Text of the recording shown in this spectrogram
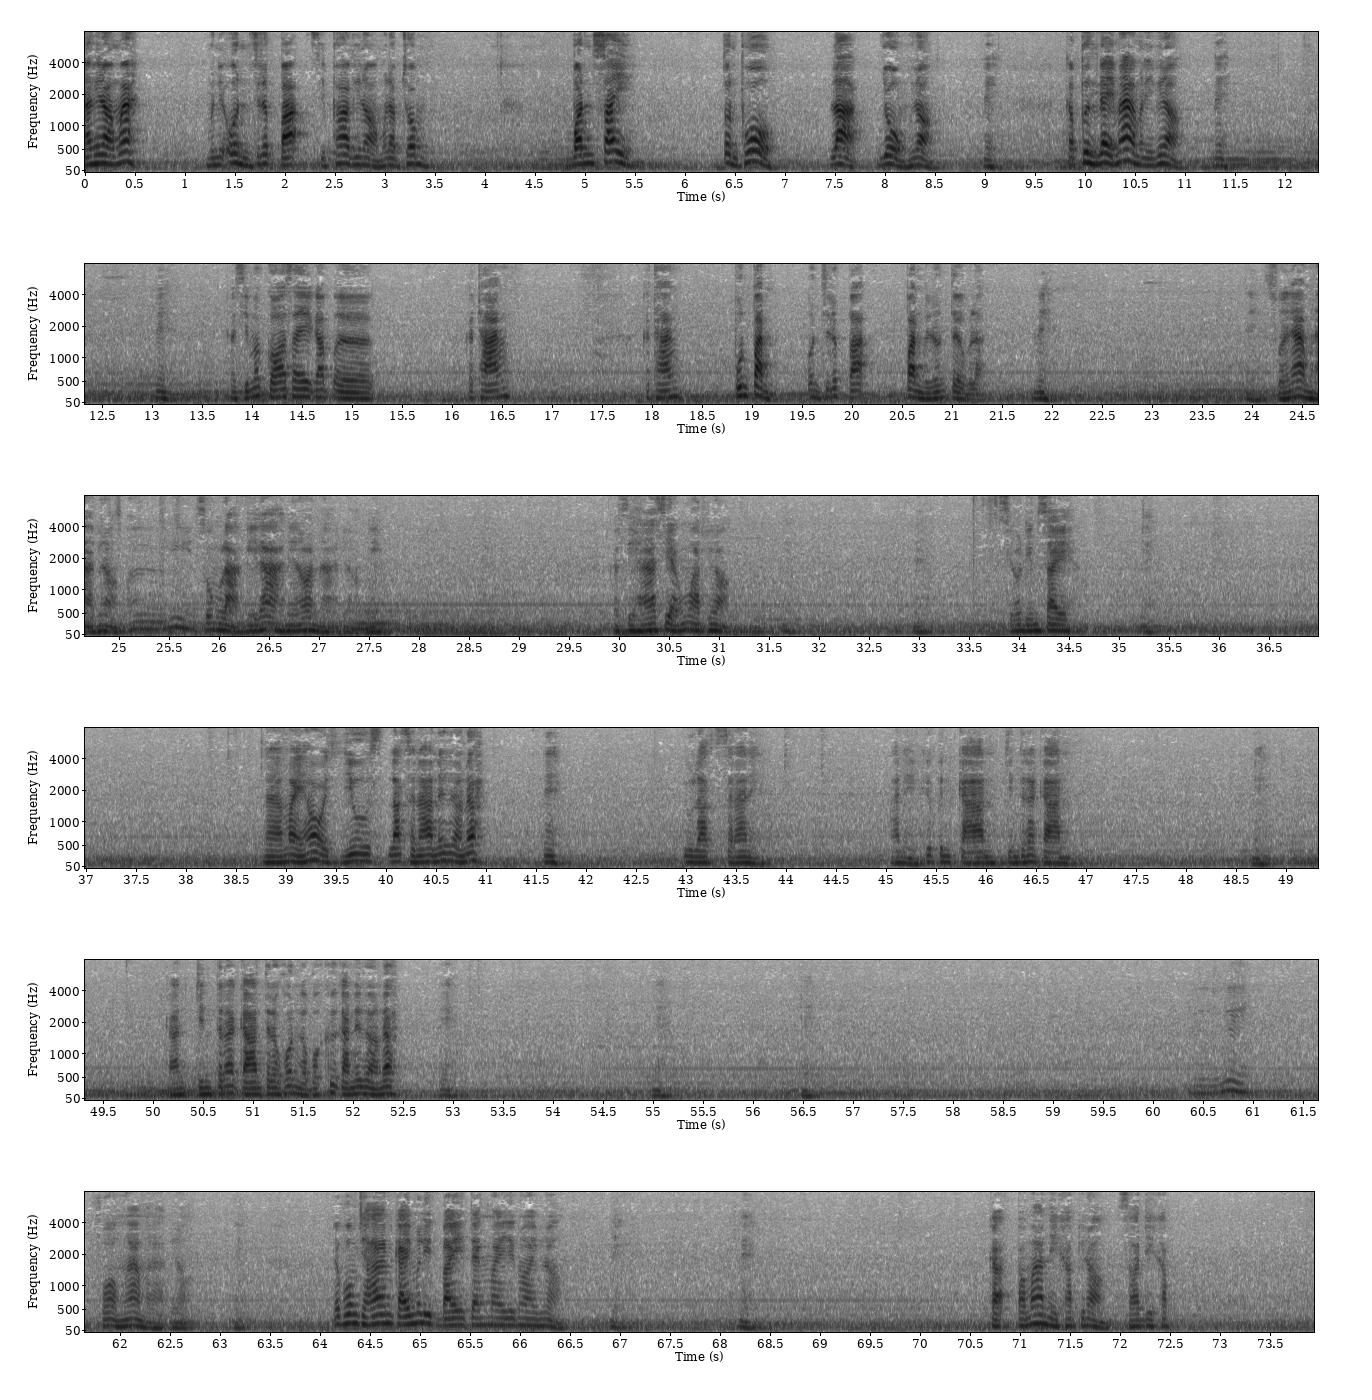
นะพี่น้องมามันนี่อ้นศิลปะสิบภาพี่น้องมารับชมบอนไซต้นโพลากโยงพี่น้องนี่กระพึ่งได้มากมันนี่พี่น้องนี่นี่กระสิมากอใส่กับเอ่อกระถางกระถางปูนปั่นอ้นศิลปะปั่นไปโดนเติบไปละนี่นี่สวยงามขนาดพี่น้องเอ้ยทรงหลากดีล่าเนี่ยนอนหนาพี่น้องนี่ สิหาเสียงมาวัดพี่น้องเสียวดินใส่นี่หน้าใหม่เฮาอยู่ลักษณะนี้พี่น้องเด้อนี่อยู่ลักษณะนี้อันนี้คือเป็นการจินตนาการนี่การจินตนาการแต่ละคนกับบ่คือกันเด้อพี่น้องเด้อนี่นี่ นี่ ฟ้อร์มงามขนาดพี่น้องแล้วผมจะหากันไกลมลิดใบแตงไม้จักน้อยพี่น้องนี่นี่กะประมาณนี้ครับพี่น้อง สวัสดีครับ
